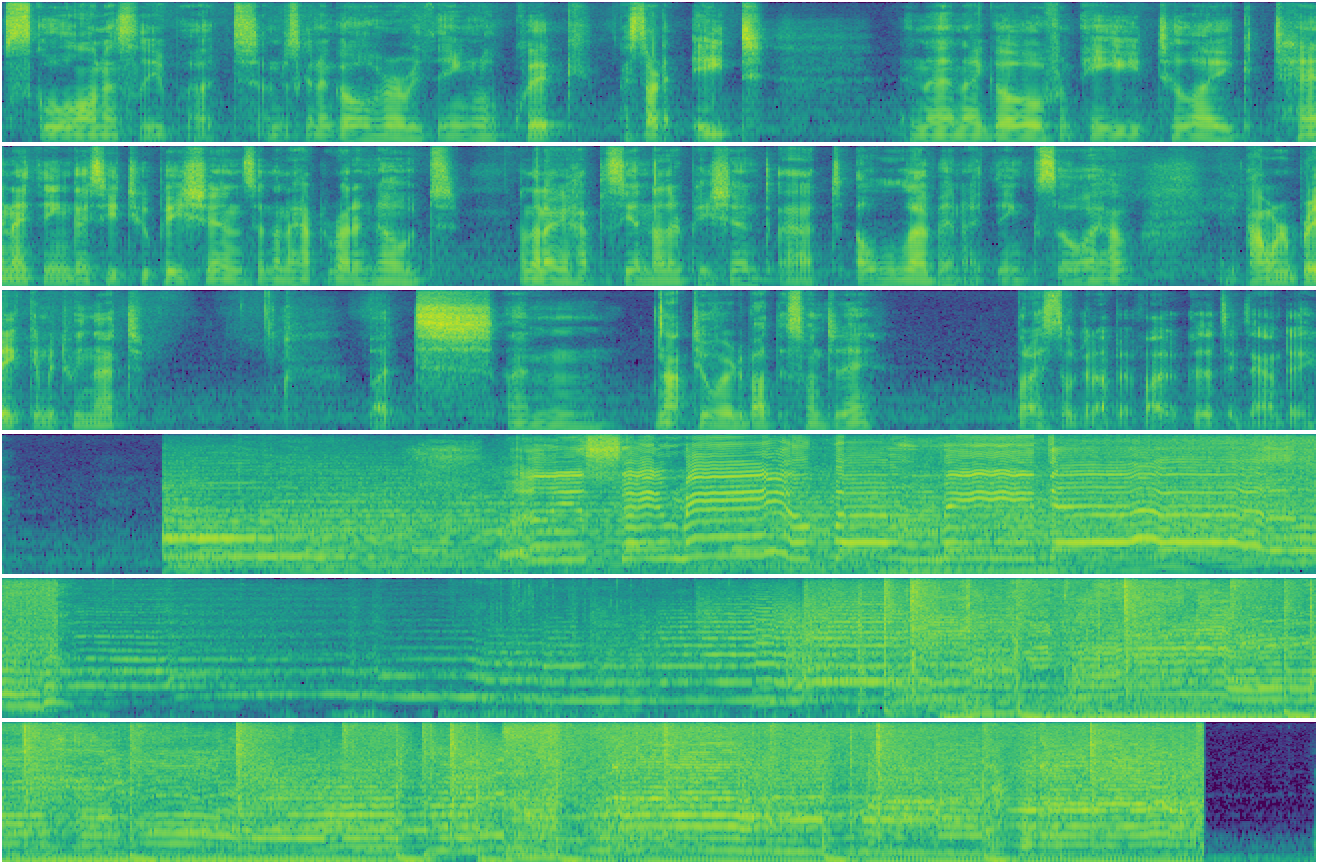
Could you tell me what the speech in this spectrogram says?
school, honestly, but I'm just gonna go over everything real quick. I start at 8, and then I go from 8 to like 10, I think. I see two patients, and then I have to write a note, and then I have to see another patient at 11, I think. So I have an hour break in between that. But I'm not too worried about this one today. But I still get up at 5 because it's exam day.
